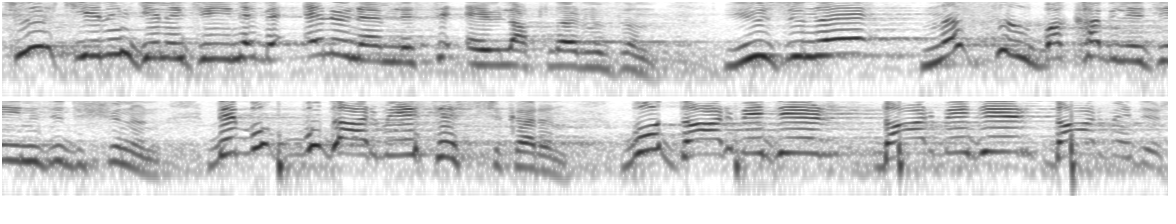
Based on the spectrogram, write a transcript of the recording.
Türkiye'nin geleceğine ve en önemlisi evlatlarınızın yüzüne nasıl bakabileceğinizi düşünün ve bu bu darbeye ses çıkarın. Bu darbedir, darbedir, darbedir.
